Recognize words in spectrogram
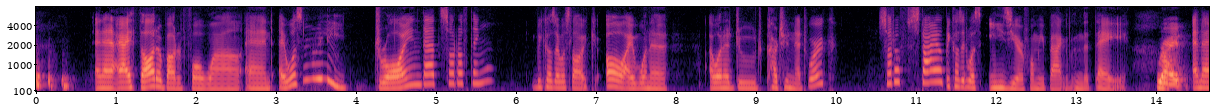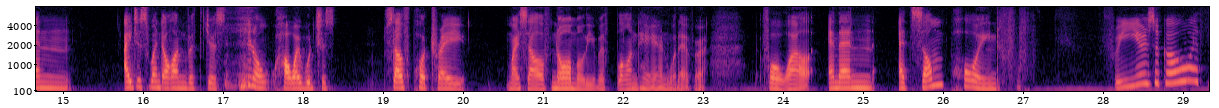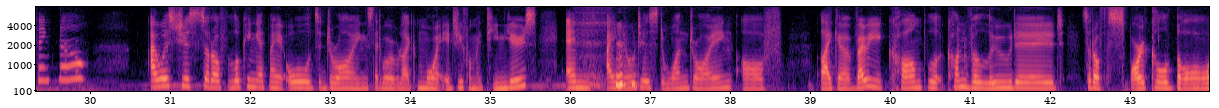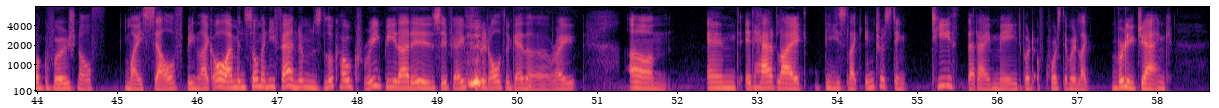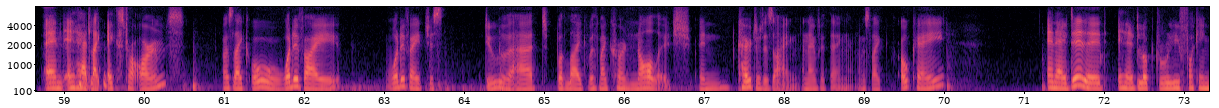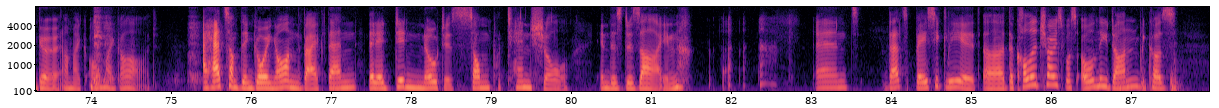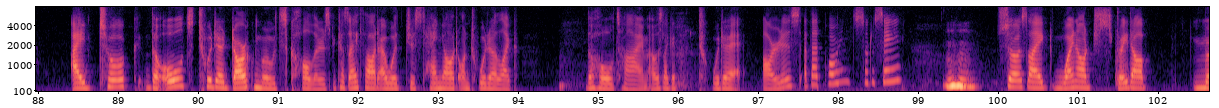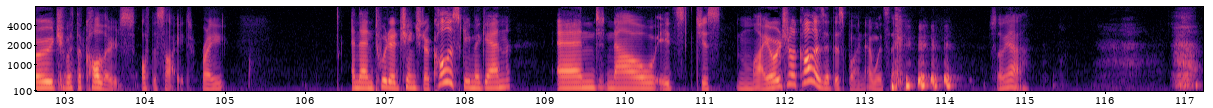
and I, I thought about it for a while and I wasn't really drawing that sort of thing because I was like, oh, I wanna, I wanna do Cartoon Network sort of style because it was easier for me back in the day. Right. And then I just went on with just you know how I would just self portray myself normally with blonde hair and whatever for a while, and then at some point, f- three years ago, I think now. I was just sort of looking at my old drawings that were like more edgy from my teen years, and I noticed one drawing of like a very compl- convoluted sort of sparkle dog version of myself being like, "Oh, I'm in so many fandoms. Look how creepy that is if I put it all together, right?" Um, and it had like these like interesting teeth that I made, but of course they were like really jank, and it had like extra arms. I was like, "Oh, what if I, what if I just do that, but like with my current knowledge and character design and everything?" I was like, "Okay." And I did it, and it looked really fucking good. I'm like, "Oh my god." I had something going on back then that I didn't notice some potential in this design. and that's basically it. Uh, the color choice was only done because I took the old Twitter dark modes colors because I thought I would just hang out on Twitter like the whole time. I was like a Twitter artist at that point, so to say. Mm-hmm. So I was like, why not straight up merge with the colors of the site, right? And then Twitter changed their color scheme again, and now it's just my original colors at this point, I would say. so yeah.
